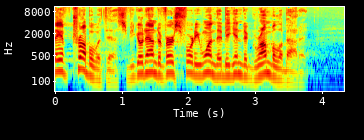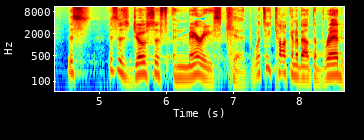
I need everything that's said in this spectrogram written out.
they have trouble with this. If you go down to verse 41, they begin to grumble about it. This, this is Joseph and Mary's kid. What's he talking about? The bread,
